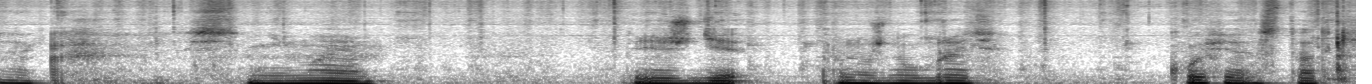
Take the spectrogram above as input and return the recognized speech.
Так, снимаем. Прежде нужно убрать кофе, остатки.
